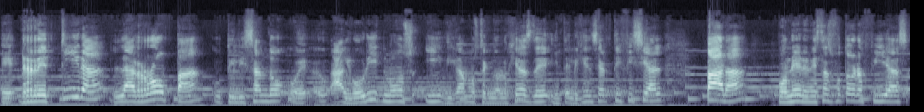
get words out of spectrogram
eh, retira la ropa utilizando eh, algoritmos y digamos tecnologías de inteligencia artificial para poner en estas fotografías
